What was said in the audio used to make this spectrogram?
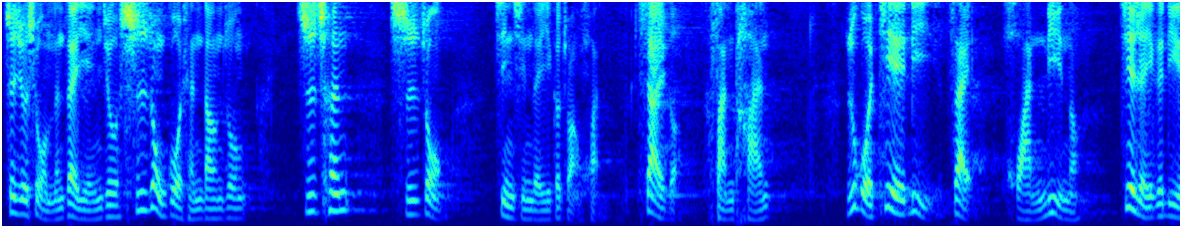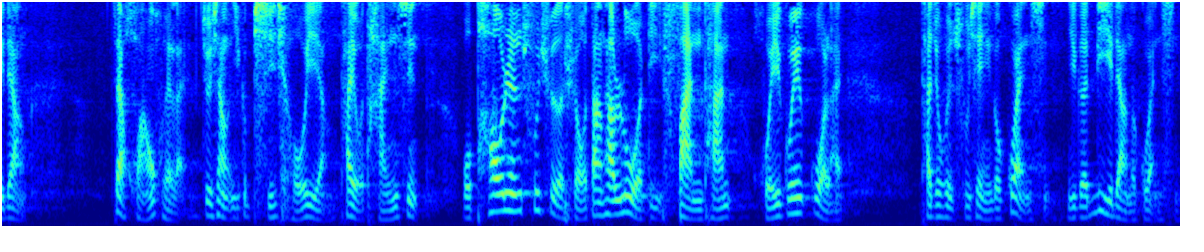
这就是我们在研究失重过程当中支撑失重进行的一个转换。下一个。反弹，如果借力再还力呢？借着一个力量再还回来，就像一个皮球一样，它有弹性。我抛扔出去的时候，当它落地反弹回归过来，它就会出现一个惯性，一个力量的惯性。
